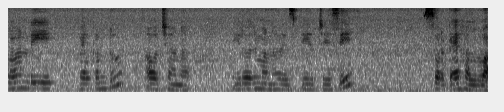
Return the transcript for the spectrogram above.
హలో అండి. Welcome to our channel. ఈరోజు మన రెసిపీ వచ్చేసి సొరకాయ హల్వా.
